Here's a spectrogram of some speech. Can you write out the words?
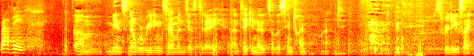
Ravi. Um, me and Snow were reading sermons yesterday and taking notes at the same time. it's really exciting.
